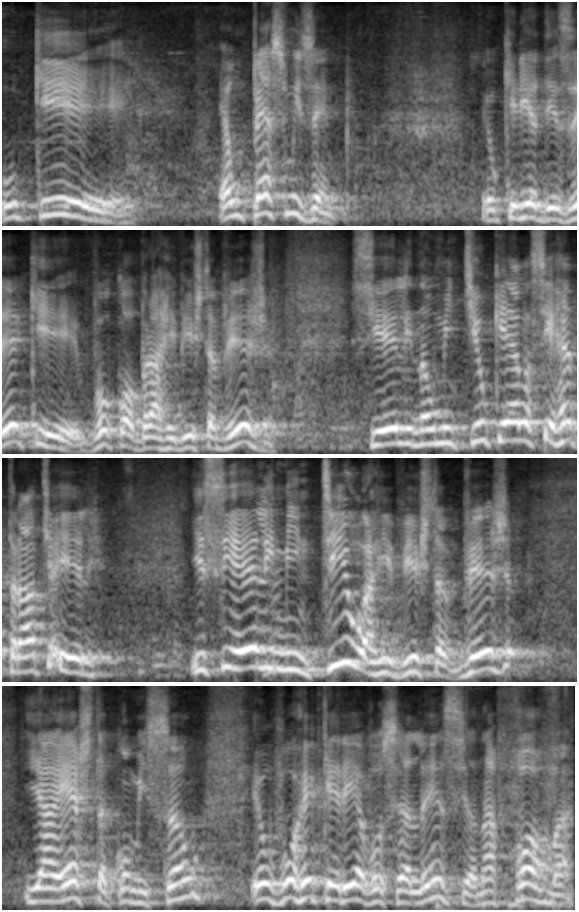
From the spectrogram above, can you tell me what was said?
o que é um péssimo exemplo. Eu queria dizer que vou cobrar a revista Veja, se ele não mentiu, que ela se retrate a ele. E se ele mentiu à revista Veja, e a esta comissão, eu vou requerer a Vossa Excelência, na forma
